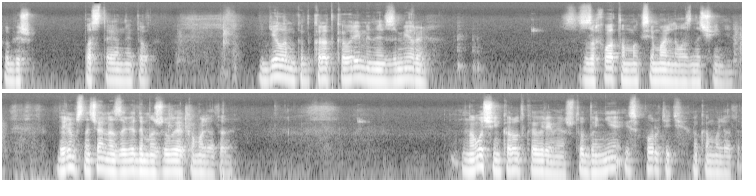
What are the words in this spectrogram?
то бишь постоянный ток. Делаем кратковременные замеры с захватом максимального значения. Берем сначала заведомо живые аккумуляторы. На очень короткое время, чтобы не испортить аккумулятор.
